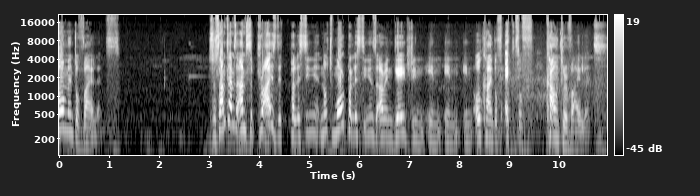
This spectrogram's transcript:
moment of violence. So sometimes I'm surprised that Palestinian, not more Palestinians are engaged in, in, in, in all kinds of acts of counter violence.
